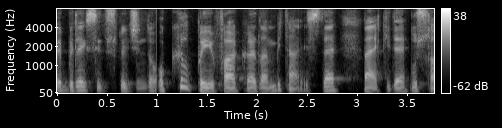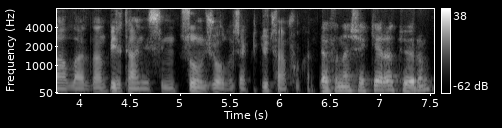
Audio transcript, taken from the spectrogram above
ve Brexit sürecinde o kıl payı farklardan bir tanesi de belki de bu sahalardan bir tanesinin sonucu olacak. Lütfen Furkan. Lafına şeker atıyorum.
